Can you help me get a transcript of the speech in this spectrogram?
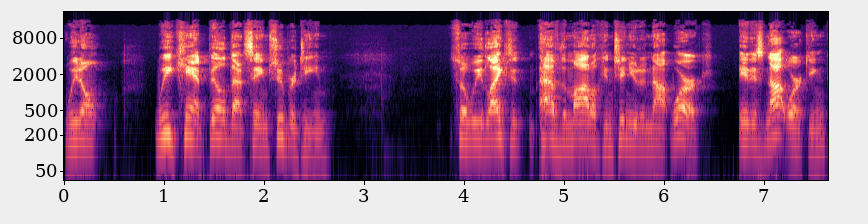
we don't we can't build that same super team. So we'd like to have the model continue to not work. It is not working,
